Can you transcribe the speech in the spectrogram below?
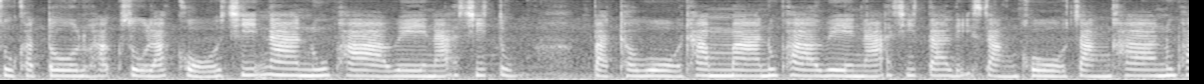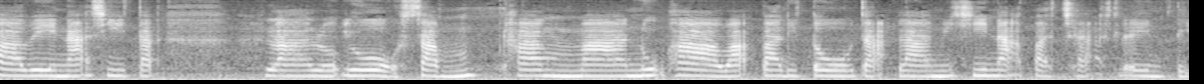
สุขโตลักสุลักโข ชินานุภาเวนะชิตุ ปัทโวธรรมานุภาเวนะชิตาลิสังโฆสังฆานุภาเวนะชิตะลาโยสัมทางมานุภาวะปาริโตจะลามิชินะปัจฉะเรนติ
